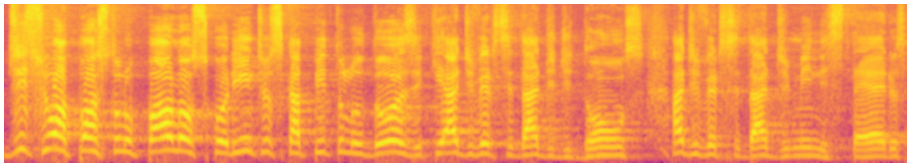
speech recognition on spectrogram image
Disse o apóstolo Paulo aos Coríntios, capítulo 12, que há diversidade de dons, há diversidade de ministérios,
